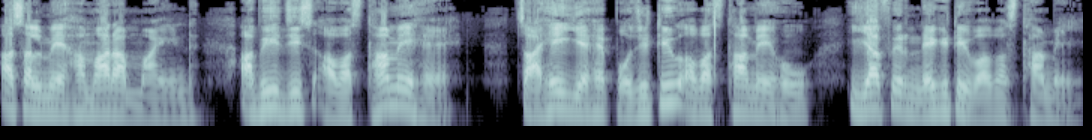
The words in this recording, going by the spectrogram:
असल में हमारा माइंड अभी जिस अवस्था में है चाहे यह पॉजिटिव अवस्था में हो या फिर नेगेटिव अवस्था में,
